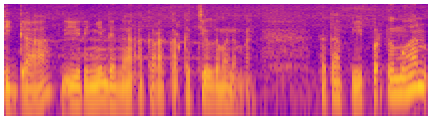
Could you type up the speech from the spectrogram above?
tiga diiringi dengan akar-akar kecil teman-teman. Tetapi pertumbuhan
